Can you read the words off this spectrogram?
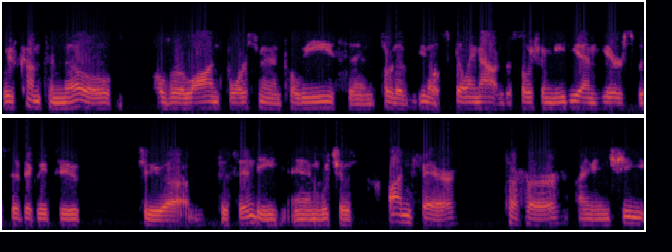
we've come to know over law enforcement and police, and sort of you know spilling out into social media and here specifically to to um, to Cindy, and which is unfair to her. I mean, she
